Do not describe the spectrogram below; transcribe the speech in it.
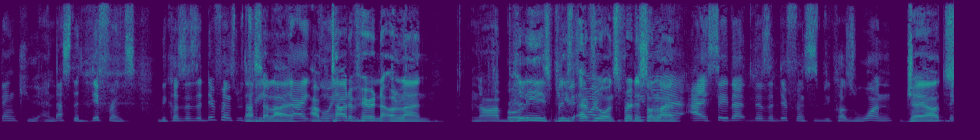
thank you. And that's the difference. Because there's a difference between That's a guy lie. I'm tired of hearing that online. Nah, bro. Please, please, The reason everyone spread the this reason why online. I say that there's a difference is because one, Jayards. the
